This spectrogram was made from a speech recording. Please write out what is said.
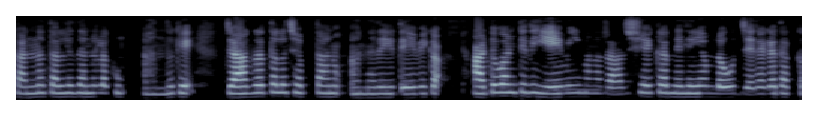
కన్న తల్లిదండ్రులకు అందుకే జాగ్రత్తలు చెప్తాను అన్నది దేవిక. అటువంటిది ఏమీ మన రాజశేఖర్ నిలయంలో జరగదక్క.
